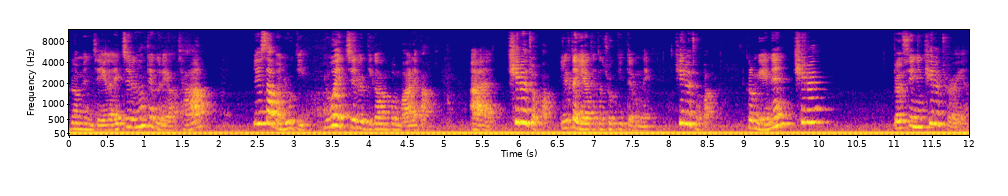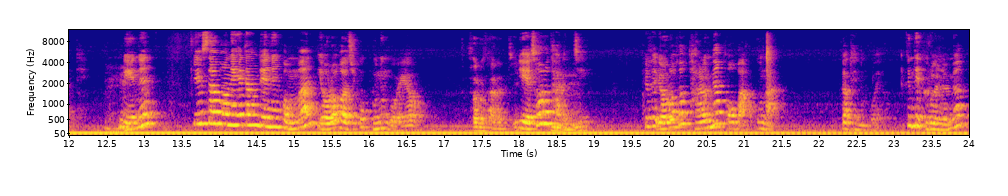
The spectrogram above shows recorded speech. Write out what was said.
그러면 이제 얘가 엣지를 선택을 해요. 자, 1, 4번 여기. 요 엣지를 네가 한번 말해봐. 아, 키를 줘봐. 일단 얘한테 다 줬기 때문에. 키를 줘봐. 그럼 얘는 키를 열 수 있는 키를 줘요, 얘한테. 그럼 네. 얘는 1, 4번에 해당되는 것만 열어가지고 보는 거예요. 서로 다른지. 예, 서로 다른지. 그래서 열어서 다르면 어 맞구나 가 되는 거예요. 근데 그러려면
